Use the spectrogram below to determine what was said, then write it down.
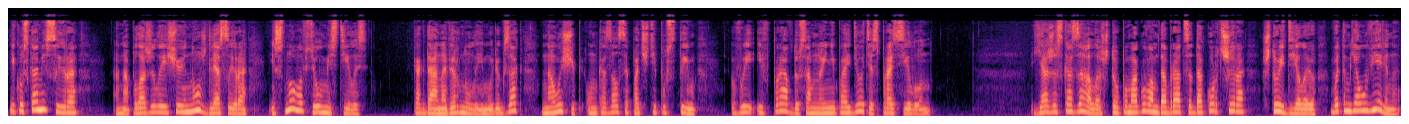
и кусками сыра. Она положила еще и нож для сыра, и снова все уместилось. Когда она вернула ему рюкзак, на ощупь он казался почти пустым. «Вы и вправду со мной не пойдете?» — спросил он. «Я же сказала, что помогу вам добраться до Кортшира, что и делаю. В этом я уверена».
